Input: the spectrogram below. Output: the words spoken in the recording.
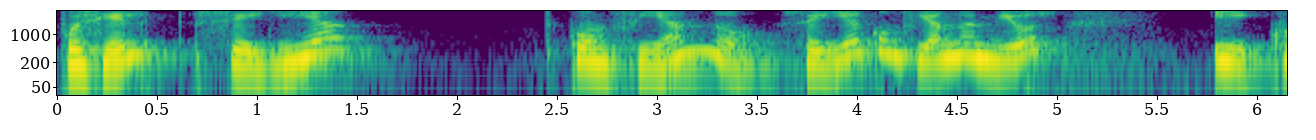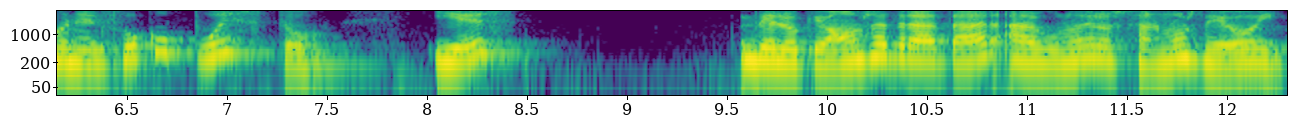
pues él seguía confiando, seguía confiando en Dios y con el foco puesto. Y es de lo que vamos a tratar alguno de los salmos de hoy.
